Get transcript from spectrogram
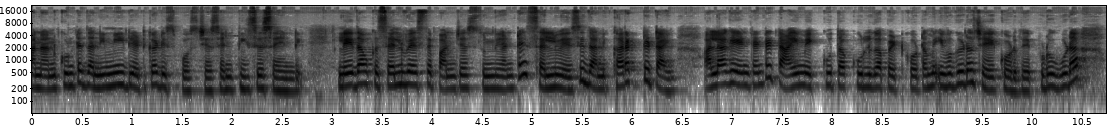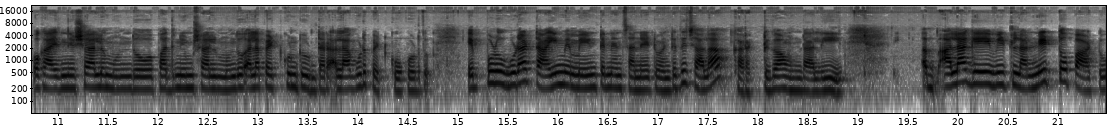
అని అనుకుంటే దాన్ని ఇమీడియట్గా డిస్పోజ్ చేసేయండి తీసేసేయండి. లేదా ఒక సెల్ వేస్తే పనిచేస్తుంది అంటే సెల్ వేసి దాన్ని కరెక్ట్ టైం. అలాగే ఏంటంటే టైం ఎక్కువ తక్కువలుగా పెట్టుకోవటం ఇవి కూడా చేయకూడదు. ఎప్పుడు కూడా ఒక ఐదు నిమిషాల ముందు పది నిమిషాల ముందు అలా పెట్టుకుంటూ ఉంటారు. అలా కూడా పెట్టుకోకూడదు. ఎప్పుడు కూడా టైం మెయింటెనెన్స్ అనేటువంటిది చాలా కరెక్ట్గా ఉండాలి. అలాగే వీటిలన్నిటితో పాటు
